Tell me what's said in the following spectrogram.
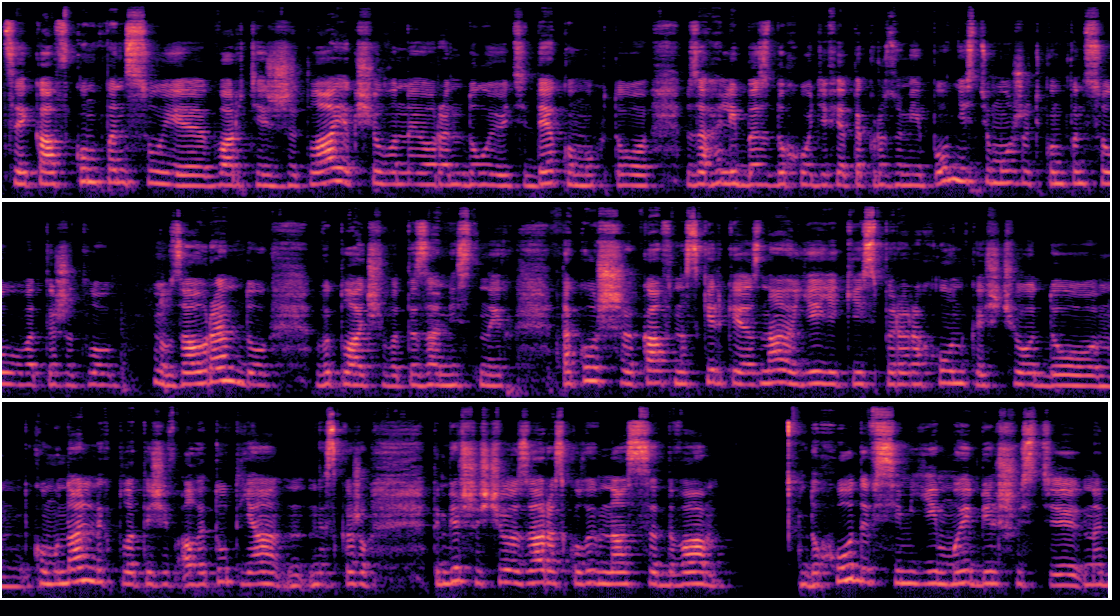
Цей КАФ компенсує вартість житла, якщо вони орендують. Декому, хто взагалі без доходів, я так розумію, повністю можуть компенсовувати житло. Ну, за оренду виплачувати замість них. Також КАФ, наскільки я знаю, є якісь перерахунки щодо комунальних платежів, але тут я не скажу. Тим більше, що зараз, коли в нас два. Доходи в сім'ї, ми більшості на,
